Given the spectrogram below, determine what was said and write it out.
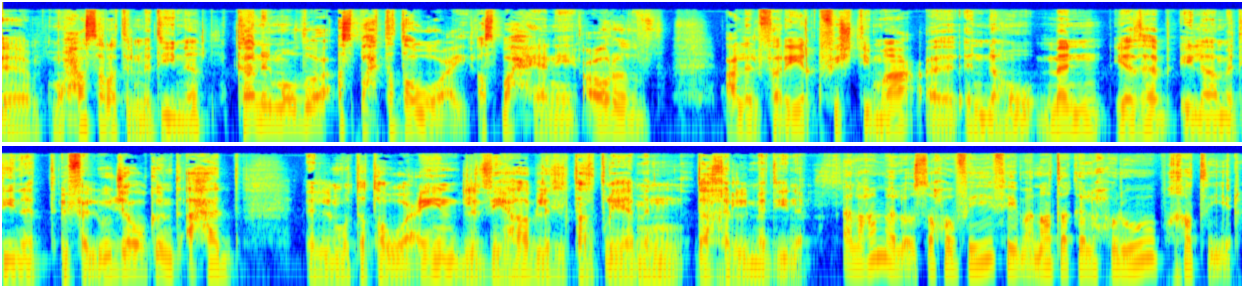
آه، محاصرة المدينة، كان الموضوع أصبح تطوعي، أصبح يعني عرض على الفريق في اجتماع آه، إنه من يذهب إلى مدينة الفلوجة وكنت أحد المتطوعين للذهاب للتغطية من داخل المدينة. العمل الصحفي في مناطق الحروب خطير.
